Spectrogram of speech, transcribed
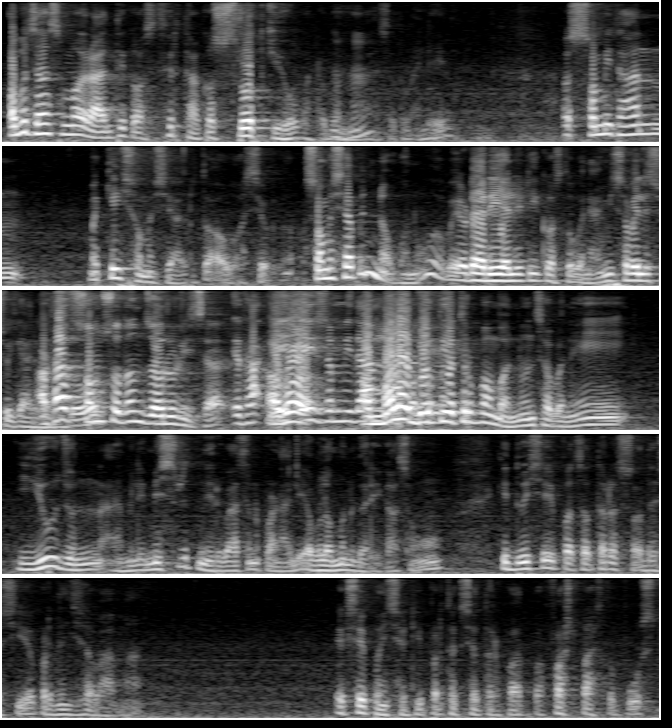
अब जहाँसम्म राजनीतिक अस्थिरताको स्रोत के हो भनेर भन्नुभएको छ तपाईँले अब संविधानमा केही समस्याहरू त अवश्य समस्या पनि नभनौँ अब एउटा रियालिटी कस्तो भने हामी सबैले स्वीकार अर्थात्। संशोधन जरुरी छ। अब मलाई व्यक्तिगत रूपमा भन्नुहुन्छ भने यो जुन हामीले मिश्रित निर्वाचन प्रणाली अवलम्बन गरेका छौँ कि दुई सय पचहत्तर सदस्यीय प्रतिनिधि सभामा एक सय पैँसठी प्रत्यक्षतर्फ अथवा फर्स्ट पास द पोस्ट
